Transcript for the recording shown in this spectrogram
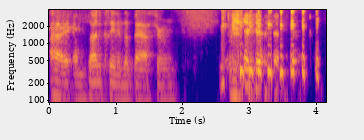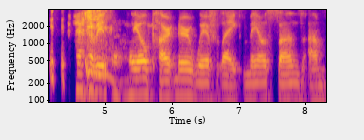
I am done cleaning the bathroom. Having a male partner with like male sons, I'm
